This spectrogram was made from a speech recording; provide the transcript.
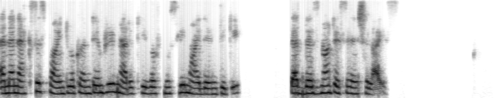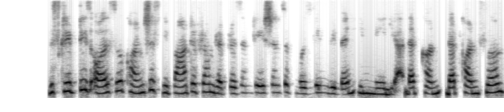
and an access point to a contemporary narrative of Muslim identity that does not essentialize. The script is also conscious departure from representations of Muslim women in media that, con- that confirm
